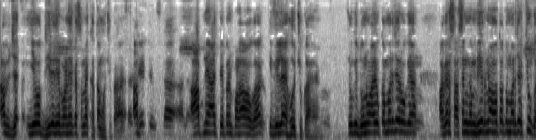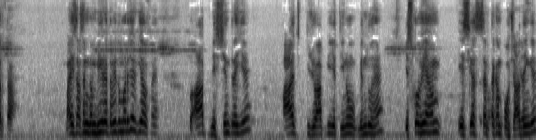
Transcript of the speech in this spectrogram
अब ये धीरे धीरे बढ़ने का समय खत्म हो चुका है अब उसका आना आपने आज पेपर में पढ़ा होगा कि विलय हो चुका है। क्योंकि दोनों आयोग का मर्जर हो गया। अगर शासन गंभीर ना होता तो मर्जर क्यों करता? भाई शासन गंभीर है तभी तो मर्जर किया उसने। तो आप निश्चिंत रहिए। आज की जो आपकी ये तीनों बिंदु हैं इसको भी हम एशिया सर तक हम पहुँचा देंगे।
